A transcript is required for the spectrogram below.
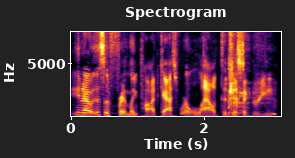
you know, this is a friendly podcast. We're allowed to disagree.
